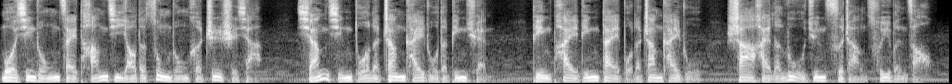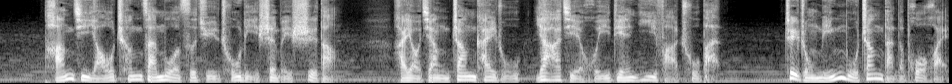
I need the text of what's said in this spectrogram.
莫兴荣在唐继尧的纵容和支持下，强行夺了张开儒的兵权，并派兵逮捕了张开儒，杀害了陆军次长崔文藻。唐继尧称赞莫此举处理甚为适当，还要将张开儒押解回滇依法处办。这种明目张胆的破坏，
